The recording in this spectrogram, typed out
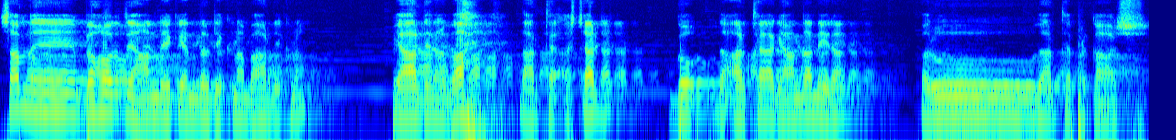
ਸਭ ਨੇ ਬਹੁਤ ਧਿਆਨ ਦੇ ਕੇ ਅੰਦਰ ਦੇਖਣਾ, ਬਾਹਰ ਦੇਖਣਾ। ਪਿਆਰ ਦੇ ਨਾਲ ਵਾਹ ਦਾ ਅਰਥ ਹੈ ਅਚਰਜ ਗੋ ਦਾ ਅਰਥ ਹੈ ਗਿਆਨ ਦਾ ਹਨੇਰਾ। ਰੂ ਦਾ ਅਰਥ ਹੈ ਪ੍ਰਕਾਸ਼।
